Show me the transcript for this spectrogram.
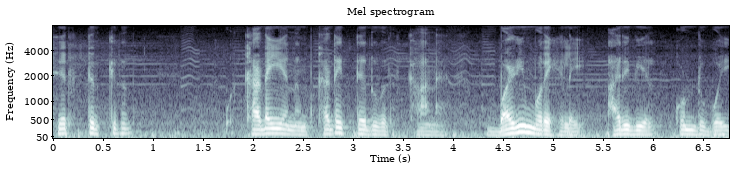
சேர்த்திருக்கிறது. கடையனம் கடை தருவதற்கான வழிமுறைகளை அறிவியல் கொண்டு போய்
